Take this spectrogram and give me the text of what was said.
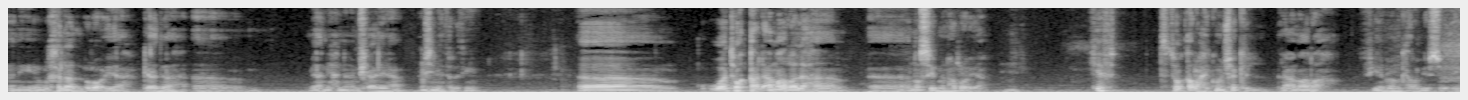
يعني من خلال رؤية قاعدة آه يعني إحنا نمشي عليها 2030 آه وأتوقع العمارة لها نصيب من هالرؤية. كيف تتوقع راح يكون شكل العمارة في المملكة العربية السعودية؟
